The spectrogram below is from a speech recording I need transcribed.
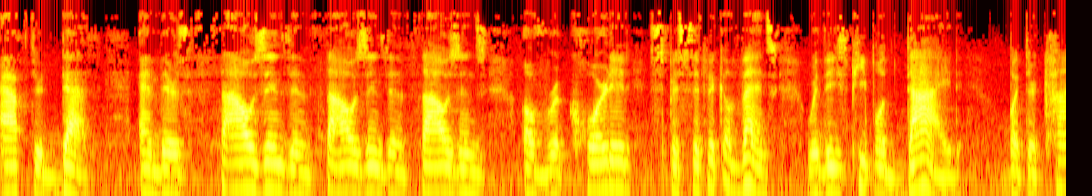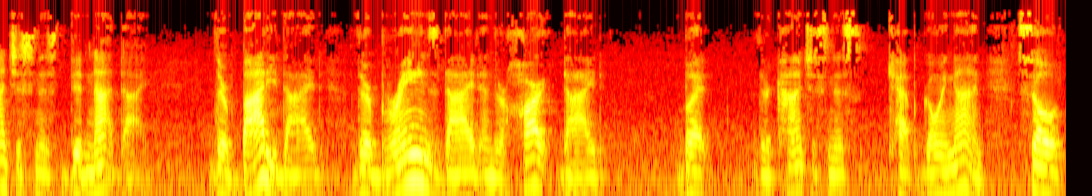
after death and there's thousands and thousands and thousands of recorded specific events where these people died, but their consciousness did not die. Their body died, their brains died, and their heart died, but their consciousness kept going on. So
